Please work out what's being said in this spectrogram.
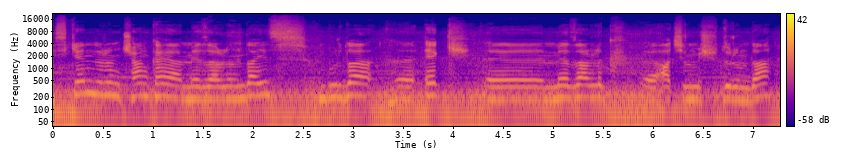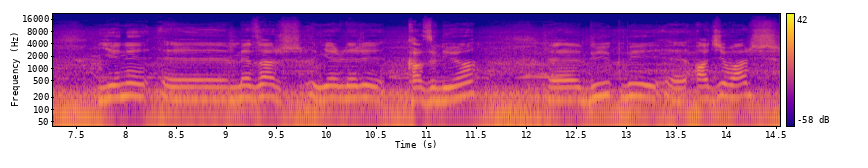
İskenderun Çankaya mezarlığındayız. Burada e, ek e, mezarlık e, açılmış durumda. Yeni mezar yerleri kazılıyor. Büyük bir acı var.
